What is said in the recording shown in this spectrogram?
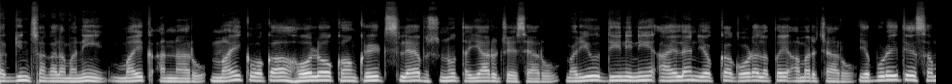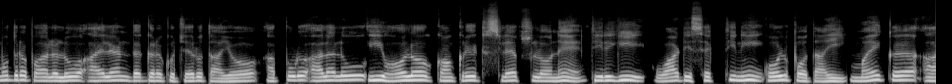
తగ్గించగలమని మైక్ అన్నారు. మైక్ ఒక హోలో కాంక్రీట్ స్లాబ్స్ను తయారు చేశారు మరియు దీనిని ఐలాండ్ యొక్క గోడలపై అమర్చారు. ఎప్పుడైతే సముద్రపు అలలు ఐలాండ్ దగ్గరకు చేరుతాయో అప్పుడు అలలు ఈ హోలో కాంక్రీట్ స్లాబ్స్లోనే తిరిగి వాటి శక్తిని కోల్పోతాయి. మైక్ ఆ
